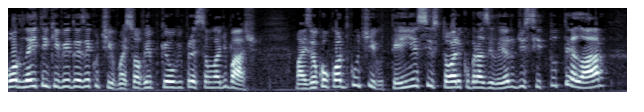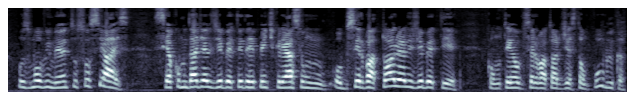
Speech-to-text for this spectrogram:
por lei tem que vir do executivo, mas só vem porque houve pressão lá de baixo. Mas eu concordo contigo, tem esse histórico brasileiro de se tutelar os movimentos sociais. Se a comunidade LGBT de repente criasse um observatório LGBT, como tem o Observatório de Gestão Pública,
